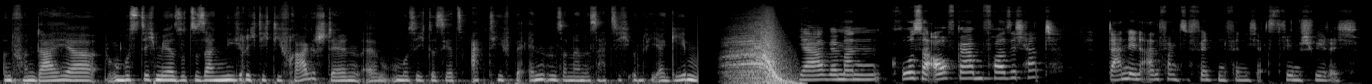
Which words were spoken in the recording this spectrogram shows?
Und von daher musste ich mir sozusagen nie richtig die Frage stellen, äh, muss ich das jetzt aktiv beenden, sondern es hat sich irgendwie ergeben. Ja, wenn man große Aufgaben vor sich hat, dann den Anfang zu finden, finde ich extrem schwierig.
